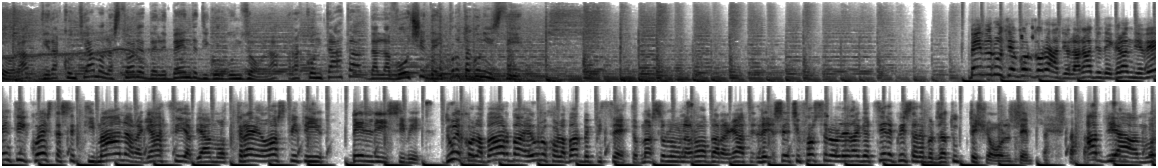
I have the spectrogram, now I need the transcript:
ora vi raccontiamo la storia delle band di Gorgonzola raccontata dalla voce dei protagonisti. Benvenuti a Gorgo Radio, la radio dei grandi eventi. Questa settimana, ragazzi, abbiamo tre ospiti bellissimi. Due con la barba e uno con la barba e pizzetto, ma sono una roba, ragazzi. Le, se ci fossero le ragazzine qui sarebbero già tutte sciolte. Abbiamo.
